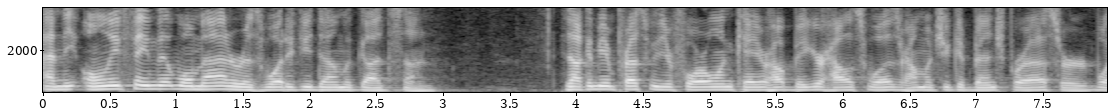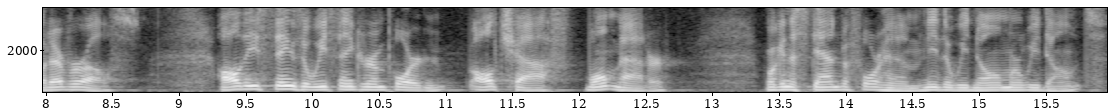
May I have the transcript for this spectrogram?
And the only thing that will matter is what have you done with God's Son? He's not going to be impressed with your 401k or how big your house was or how much you could bench press or whatever else. All these things that we think are important, all chaff, won't matter. We're going to stand before Him. Neither we know Him or we don't.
